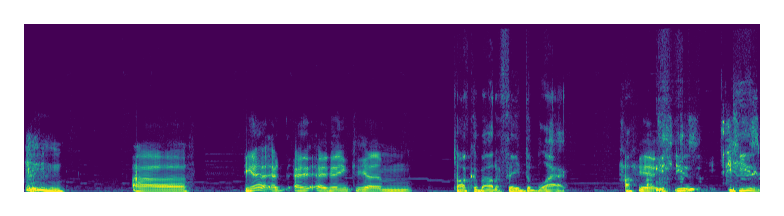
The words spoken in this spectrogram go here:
uh yeah I, I I think um Talk about a fade to black. yeah he's he's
